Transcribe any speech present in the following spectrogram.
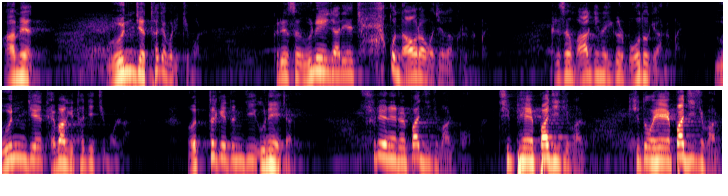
아멘. 언제 터져버릴지 몰라. 그래서 은혜의 자리에 자꾸 나오라고 제가 그러는 거예요. 그래서 마귀는 이걸 못 오게 하는 거예요. 언제 대박이 터질지 몰라. 어떻게든지 은혜의 자리. 수련회를 빠지지 말고, 집회에 빠지지 말고, 기도회에 빠지지 말고,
